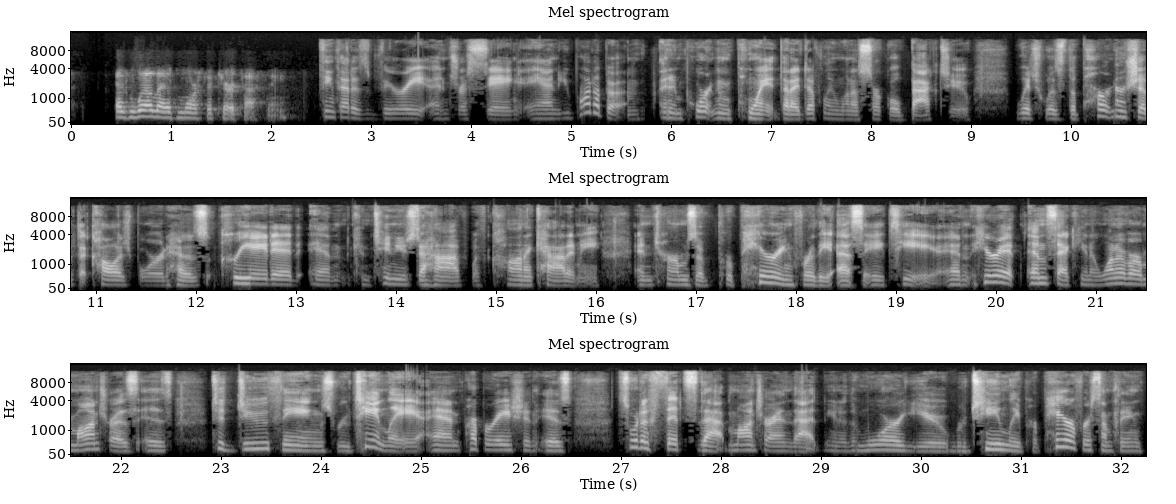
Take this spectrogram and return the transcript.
as well as more secure testing. I think that is very interesting. And you brought up a, um, an important point that I definitely want to circle back to, which was the partnership that College Board has created and continues to have with Khan Academy in terms of preparing for the SAT. And here at MCEC, you know, one of our mantras is to do things routinely, and preparation is sort of fits that mantra and that you know the more you routinely prepare for something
